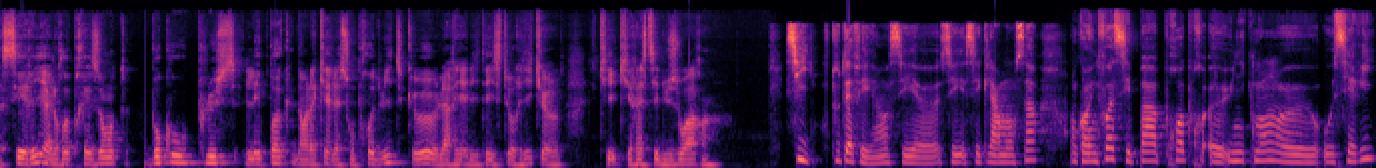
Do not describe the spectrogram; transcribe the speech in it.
séries elles représentent beaucoup plus l'époque dans laquelle elles sont produites que la réalité historique euh, qui, qui reste illusoire. Si, tout à fait, hein, euh, c'est, clairement ça. Encore une fois, c'est pas propre euh, uniquement euh, aux séries.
